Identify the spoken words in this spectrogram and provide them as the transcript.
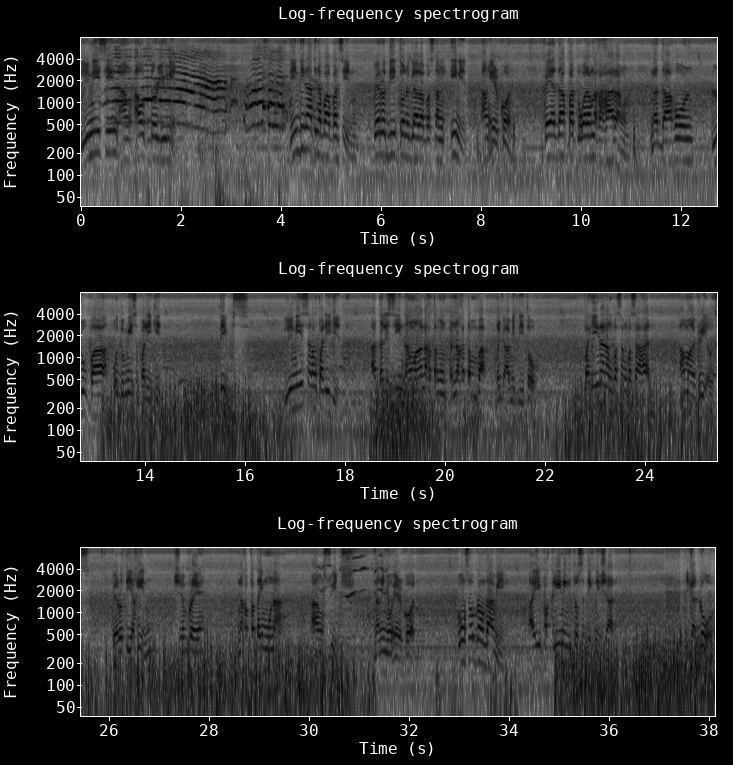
Linisin ang outdoor unit. Hindi natin napapansin, pero dito naglalabas ng init ang aircon. Kaya dapat walang nakaharang na dahon, lupa o dumi sa paligid. Tips, linisan ang paligid at alisin ang mga nakatang- nakatambak na gamit dito. Pahira ng basang-basahan ang mga grills. Pero tiyakin, syempre, nakapatay muna ang switch ng inyong aircon. Kung sobrang dami, ay ipaklining ito sa technician. Ikatlo,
